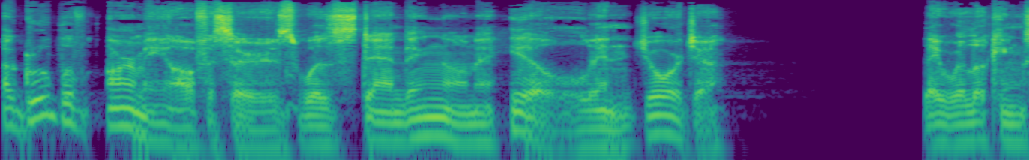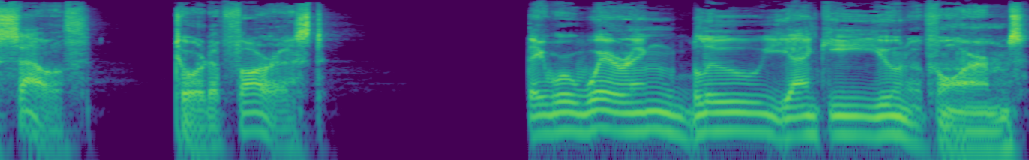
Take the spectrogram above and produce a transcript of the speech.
A group of army officers was standing on a hill in Georgia. They were looking south toward a forest. They were wearing blue Yankee uniforms.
